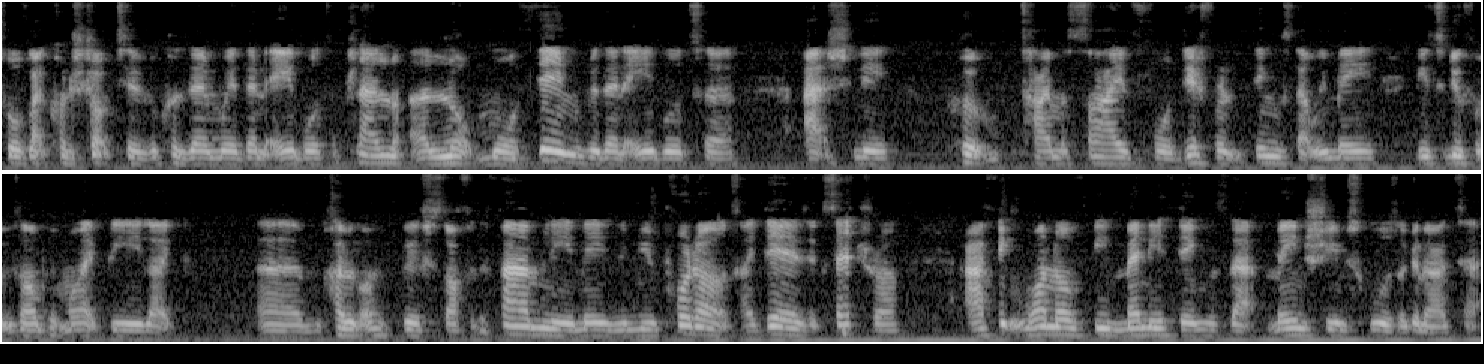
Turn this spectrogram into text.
sort of like constructive because then we're then able to plan a lot more things. We're then able to actually put time aside for different things that we may need to do. For example, it might be like um, coming up with stuff for the family, maybe new products, ideas, etc I think one of the many things that mainstream schools are going to have to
